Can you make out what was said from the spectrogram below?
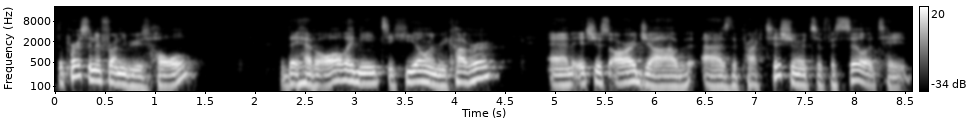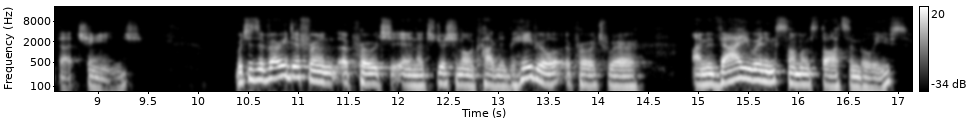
the person in front of you is whole. They have all they need to heal and recover. And it's just our job as the practitioner to facilitate that change, which is a very different approach in a traditional cognitive behavioral approach where I'm evaluating someone's thoughts and beliefs.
